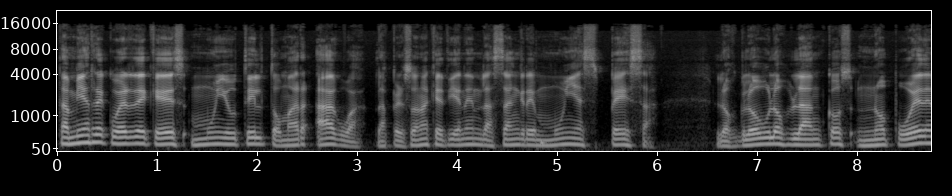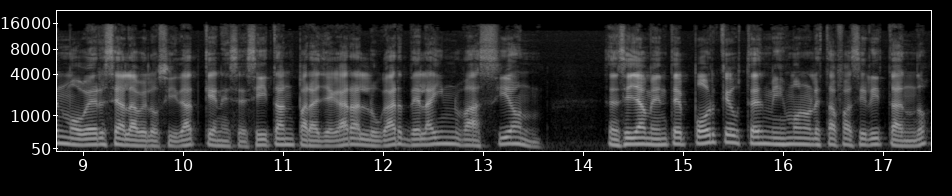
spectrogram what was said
También recuerde que es muy útil tomar agua. Las personas que tienen la sangre muy espesa, los glóbulos blancos no pueden moverse a la velocidad que necesitan para llegar al lugar de la invasión. Sencillamente porque usted mismo no le está facilitando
